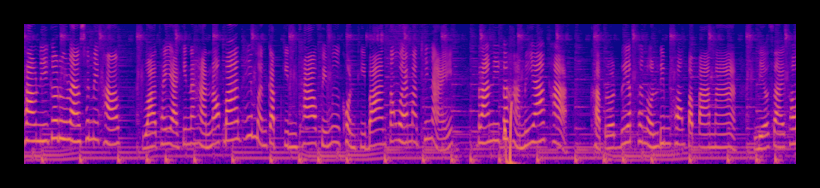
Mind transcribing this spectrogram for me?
คราวนี้ก็รู้แล้วใช่ไหมครับ ว่าถ้าอยากกินอาหารนอกบ้านให้เหมือนกับกินข้าวฝีมือคนที่บ้านต้องแวะมาที่ไหน ร้านนี้ก็หาไม่ยากค่ะ ขับรถเรียบถนนริมคลองประปามา เลี้ยวซ้ายเข้า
